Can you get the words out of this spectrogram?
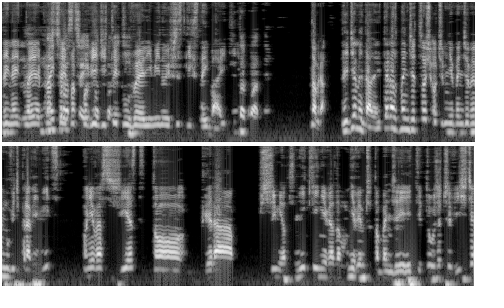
Tej naj, najprostszej Najprostszej podpowiedzi podpowiedzi. typu wyeliminuj wszystkich z tej bajki. dokładnie. Dobra, idziemy dalej. Teraz będzie coś, o czym nie będziemy mówić prawie nic, ponieważ jest to gra przymiotniki, nie wiadomo, nie wiem, czy to będzie jej tytuł rzeczywiście.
